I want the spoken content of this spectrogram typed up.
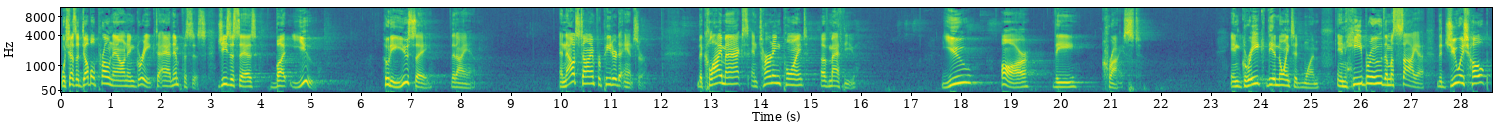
which has a double pronoun in Greek to add emphasis. Jesus says, But you, who do you say that I am. And now it's time for Peter to answer. The climax and turning point of Matthew. You are the Christ. In Greek, the anointed one. In Hebrew, the Messiah, the Jewish hope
